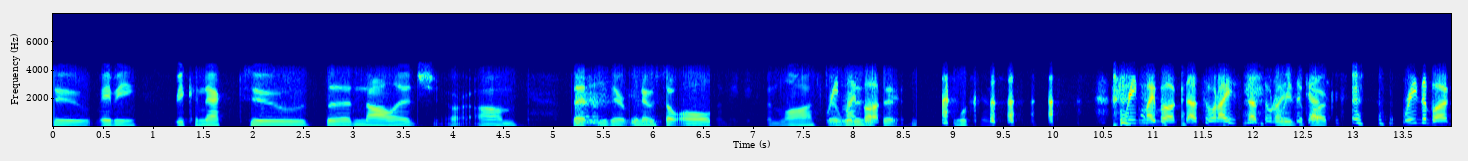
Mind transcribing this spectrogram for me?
to maybe reconnect to the knowledge um, that either you know so old and maybe been lost, Read or what my is book. it that? What can, Read my book. That's what I. That's what Read I suggest. the book. Read the book.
